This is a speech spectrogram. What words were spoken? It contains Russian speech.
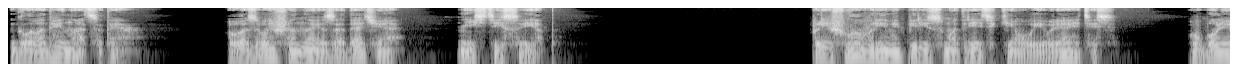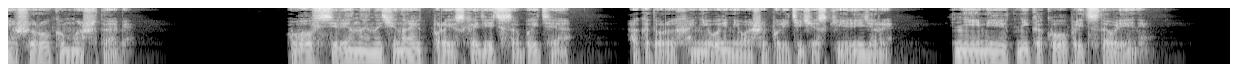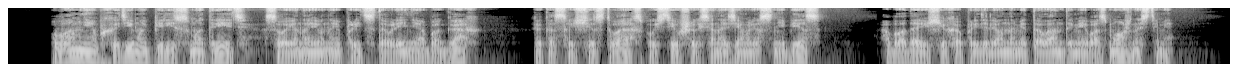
Глава 12. Возвышенная задача – нести свет. Пришло время пересмотреть, кем вы являетесь, в более широком масштабе. Во Вселенной начинают происходить события, о которых ни вы, ни ваши политические лидеры не имеют никакого представления. Вам необходимо пересмотреть свое наивное представление о богах, как о существах, спустившихся на землю с небес, обладающих определенными талантами и возможностями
